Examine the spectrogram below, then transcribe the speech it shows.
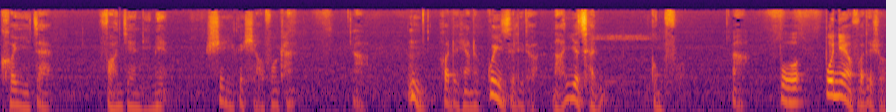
可以在房间里面设一个小佛龛，啊，嗯或者像这柜子里头拿一层供佛，啊，不不念佛的时候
